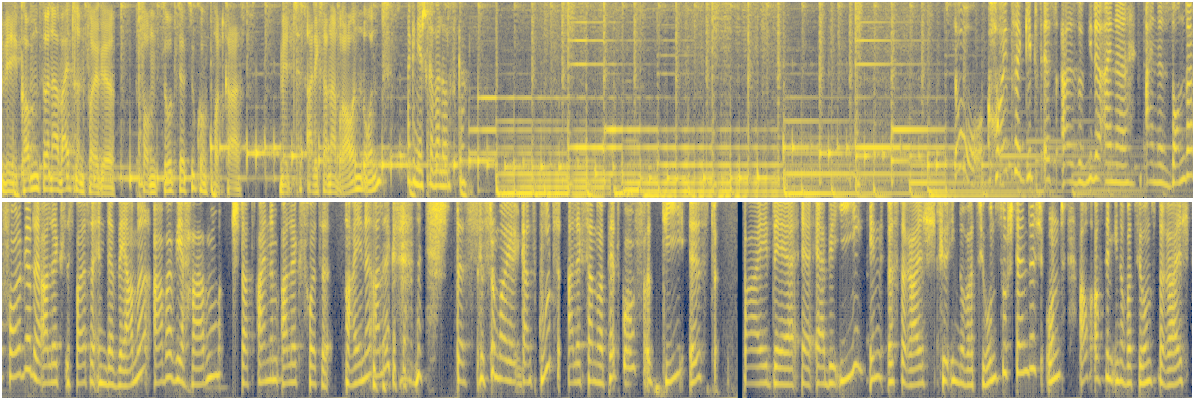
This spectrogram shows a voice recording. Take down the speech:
Willkommen zu einer weiteren Folge vom Zurück zur Zukunft Podcast mit Alexander Braun und Agnieszka Walorska. So, heute gibt es also wieder eine, eine Sonderfolge. Der Alex ist weiter in der Wärme, aber wir haben statt einem Alex heute eine Alex. Das ist schon mal ganz gut. Alexandra Petkov, die ist bei der äh, RBI in Österreich für Innovation zuständig und auch aus dem Innovationsbereich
